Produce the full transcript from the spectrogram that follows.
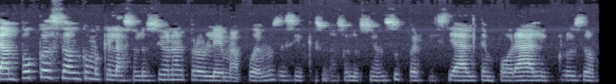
tampoco son como que la solución al problema, podemos decir que es una solución superficial, temporal incluso,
